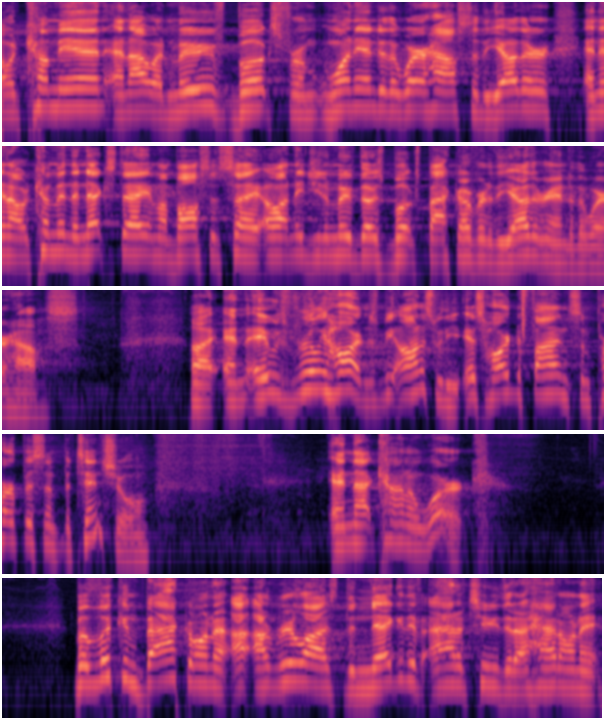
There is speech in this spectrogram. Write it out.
would come in and I would move books from one end of the warehouse to the other. And then I would come in the next day and my boss would say, Oh, I need you to move those books back over to the other end of the warehouse. Uh, and it was really hard. And just be honest with you, it's hard to find some purpose and potential in that kind of work. But looking back on it, I, I realized the negative attitude that I had on it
